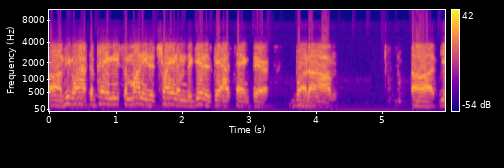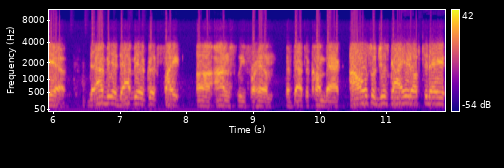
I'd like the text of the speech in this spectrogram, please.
Um, he gonna have to pay me some money to train him to get his gas tank there. But um, uh, yeah, that'd be a that'd be a good fight, uh, honestly, for him if that's a comeback. I also just got hit up today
